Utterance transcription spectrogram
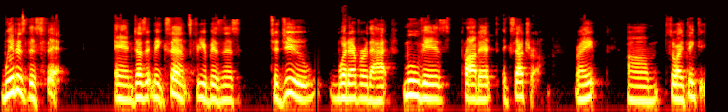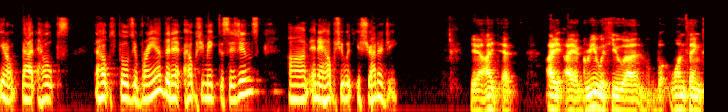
where does this fit? And does it make sense for your business to do whatever that move is, product, etc. Right. Um, so I think you know that helps that helps build your brand and it helps you make decisions um, and it helps you with your strategy. Yeah, I I, I agree with you. Uh, one thing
